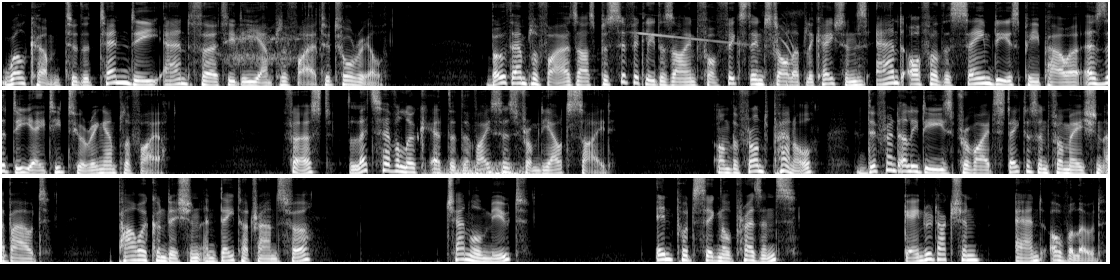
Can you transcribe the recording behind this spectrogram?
Welcome to the 10D and 30D amplifier tutorial. Both amplifiers are specifically designed for fixed install applications and offer the same DSP power as the D80 Touring amplifier. First, let's have a look at the devices from the outside. On the front panel, different LEDs provide status information about power condition and data transfer, channel mute, input signal presence, gain reduction, and overload.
